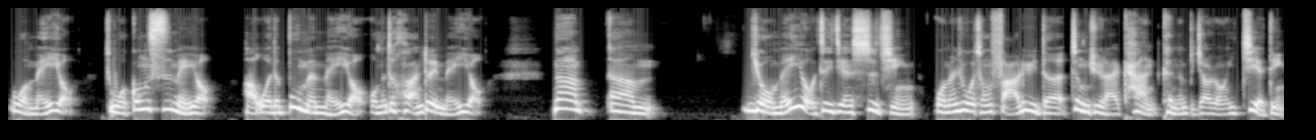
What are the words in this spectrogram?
我没有，我公司没有，好，我的部门没有，我们的团队没有。那，嗯，有没有这件事情，我们如果从法律的证据来看，可能比较容易界定；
